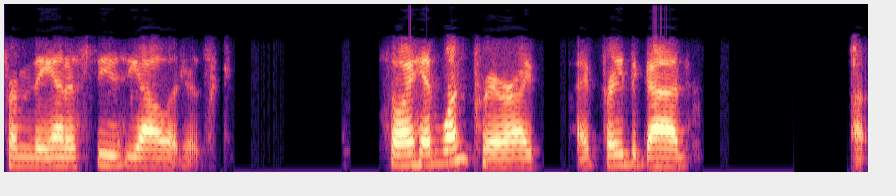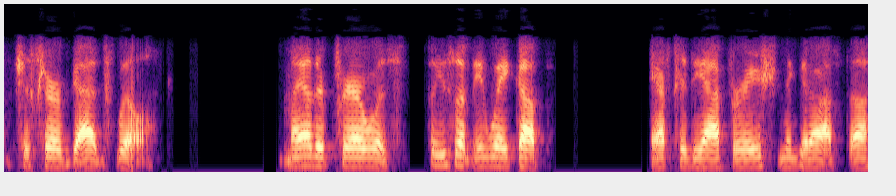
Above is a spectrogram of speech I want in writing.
from the anesthesiologist. So I had one prayer. I, I prayed to God uh, to serve God's will. My other prayer was, please let me wake up after the operation to get off the,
